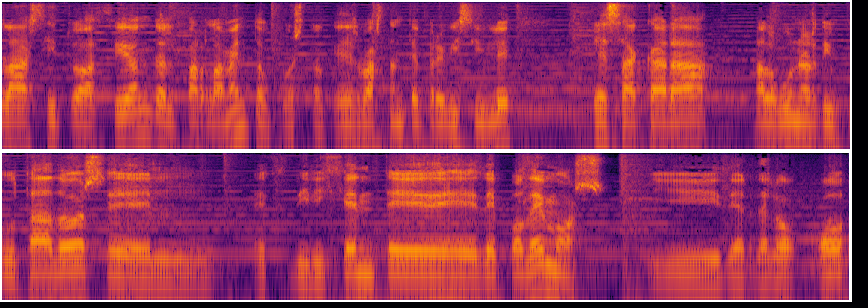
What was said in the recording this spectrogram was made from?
la situación del Parlamento, puesto que es bastante previsible que sacara algunos diputados el dirigente de Podemos y desde luego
